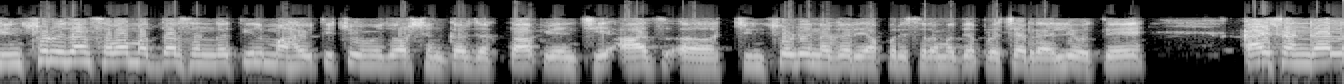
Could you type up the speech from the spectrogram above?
चिंचोड विधानसभा मतदारसंघातील महायुतीचे उमेदवार शंकर जगताप यांची आज चिंचोडे नगर या परिसरामध्ये प्रचार रॅली होते. काय सांगाल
